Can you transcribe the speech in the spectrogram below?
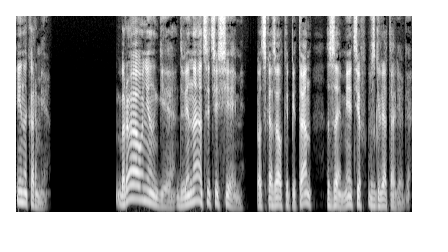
и на корме. «Браунинги 12,7», — подсказал капитан, заметив взгляд Олега.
